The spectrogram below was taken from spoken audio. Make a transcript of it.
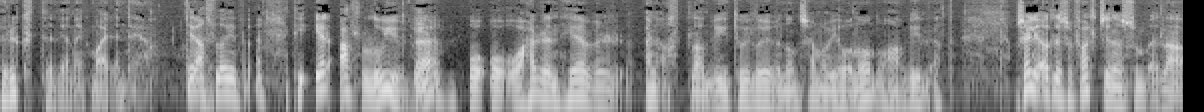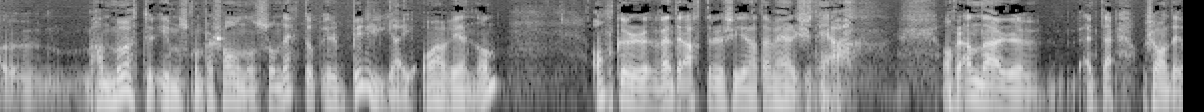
fruktelig, jeg ikke mer enn det. Det er alt løyve. Det er alt løyve, ja. og, og, og Herren hever en atlan vi tog i løyve noen sammen vi har noen, og han vil at... Og særlig alle som falskene som eller, han møter imenskom personer som nettopp er byrja i av en noen, onker vender atter og sier at det er ikke det, ja. Onker annar enter, og så det,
